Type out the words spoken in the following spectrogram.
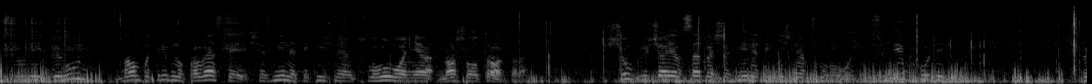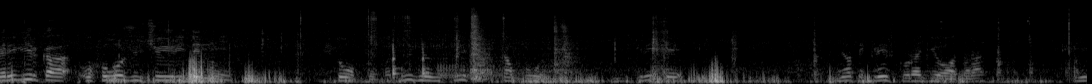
основний двигун, нам потрібно провести ще зміни технічне обслуговування нашого трактора. Що включає в себе ще зміни технічне обслуговування? Сюди входить перевірка охолоджуючої рідини. Тобто потрібно відкрити капот, відкрити, зняти кришку радіатора і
